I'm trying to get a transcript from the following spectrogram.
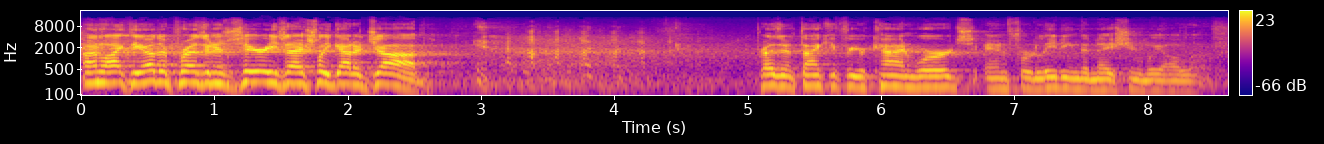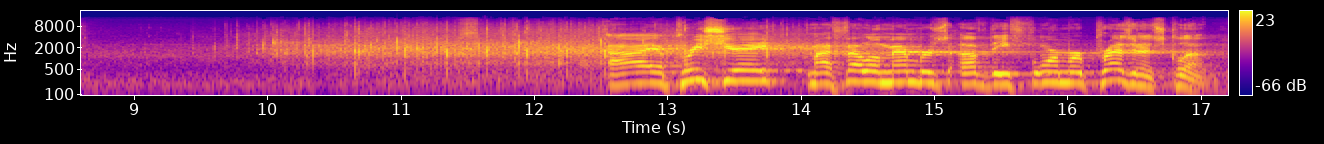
Unlike the other presidents here, he's actually got a job. President, thank you for your kind words and for leading the nation we all love. I appreciate my fellow members of the former President's Club.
